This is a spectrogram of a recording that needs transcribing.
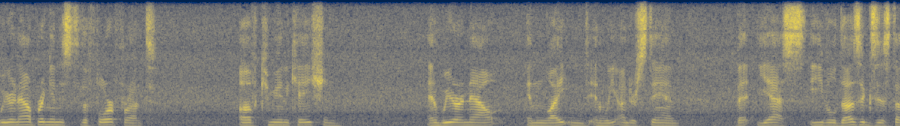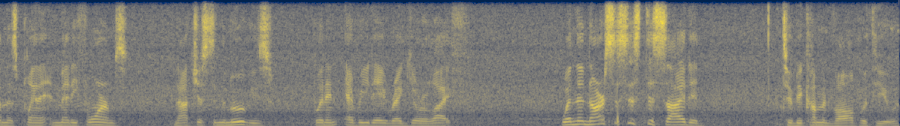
We are now bringing this to the forefront of communication and we are now enlightened and we understand that yes, evil does exist on this planet in many forms, not just in the movies, but in everyday regular life. When the narcissist decided to become involved with you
